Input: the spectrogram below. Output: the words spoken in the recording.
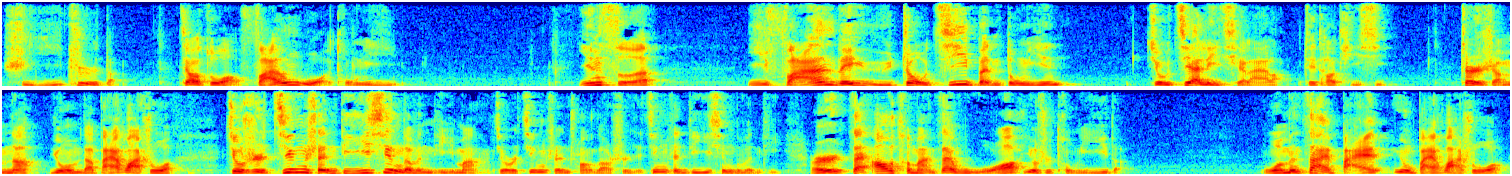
是一致的，叫做凡我同一。因此。以凡为宇宙基本动因，就建立起来了这套体系。这是什么呢？用我们的白话说，就是精神第一性的问题嘛，就是精神创造世界，精神第一性的问题。而在奥特曼，在我又是统一的。我们再白用白话说，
